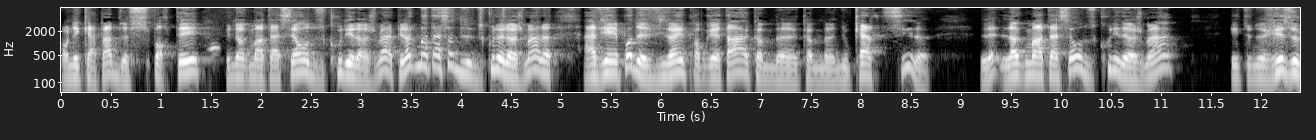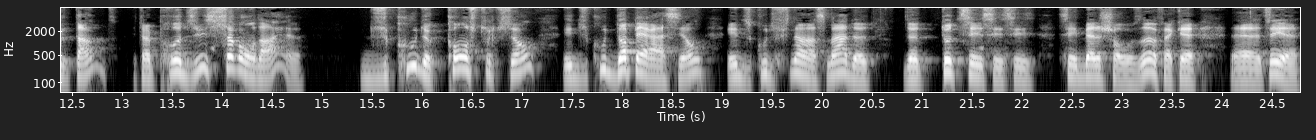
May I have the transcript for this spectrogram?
on est capable de supporter une augmentation du coût des logements. Puis l'augmentation du, coût des logements, elle ne vient pas de vilains propriétaires comme, euh, comme nous quatre ici. L'augmentation du coût des logements est une résultante, est un produit secondaire du coût de construction et du coût d'opération et du coût de financement de, toutes ces, belles choses-là. Fait que, euh, tu sais,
